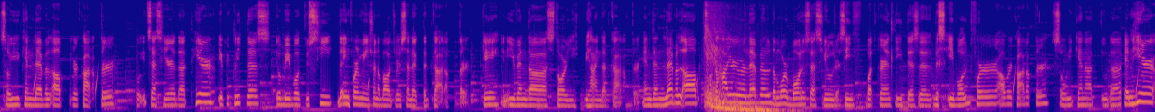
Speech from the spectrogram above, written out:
so you can level up your character it says here that here if you click this you'll be able to see the information about your selected character okay? And even the story behind that character. And then level up. So the higher your level the more bonuses you'll receive. But currently this is disabled for our character so we cannot do that. And here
